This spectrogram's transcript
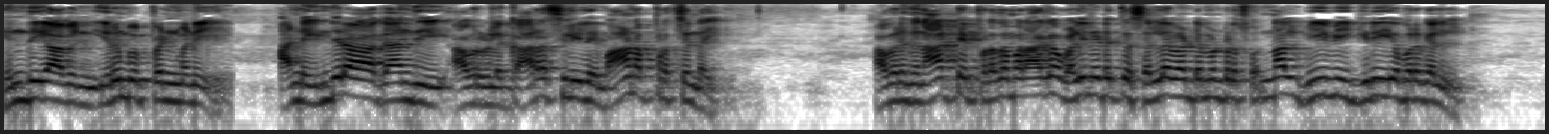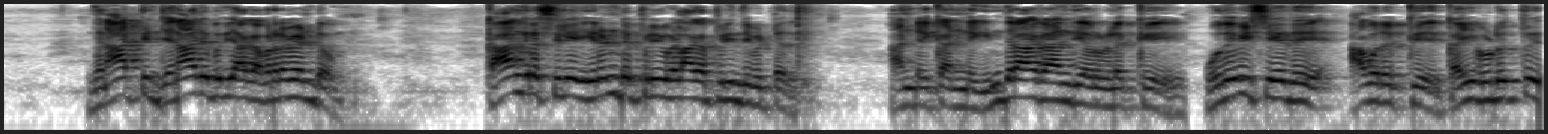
இந்தியாவின் இரும்பு பெண்மணி அன்னை இந்திரா காந்தி அவர்களுக்கு அரசியலிலே மான பிரச்சனை அவர் இந்த நாட்டை பிரதமராக வழிநடத்த செல்ல வேண்டும் என்று சொன்னால் வி. வி. கிரி அவர்கள் இந்த நாட்டின் ஜனாதிபதியாக வர வேண்டும். காங்கிரஸிலே இரண்டு பிரிவுகளாக பிரிந்து விட்டது அன்றைக்கு அன்னை இந்திரா காந்தி அவர்களுக்கு உதவி செய்து அவருக்கு கை கொடுத்து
